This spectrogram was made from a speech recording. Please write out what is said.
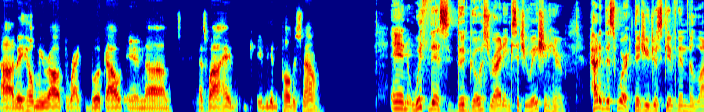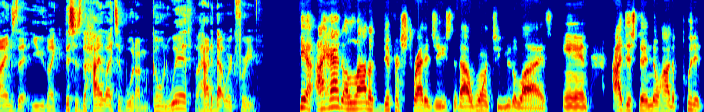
Uh, they helped me out to write the book out, and uh, that's why I able to get it published now. And with this, the ghostwriting situation here, how did this work? Did you just give them the lines that you like, this is the highlights of what I'm going with? How did that work for you? Yeah, I had a lot of different strategies that I want to utilize. And I just didn't know how to put it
